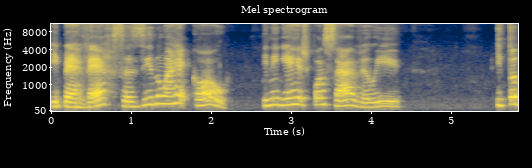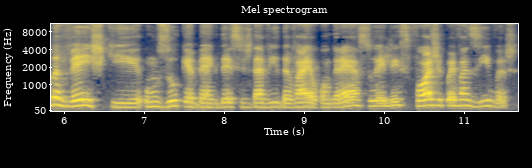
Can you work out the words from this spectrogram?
e perversas e não há recall, e ninguém é responsável. E, e toda vez que um Zuckerberg desses da vida vai ao Congresso, ele foge com evasivas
